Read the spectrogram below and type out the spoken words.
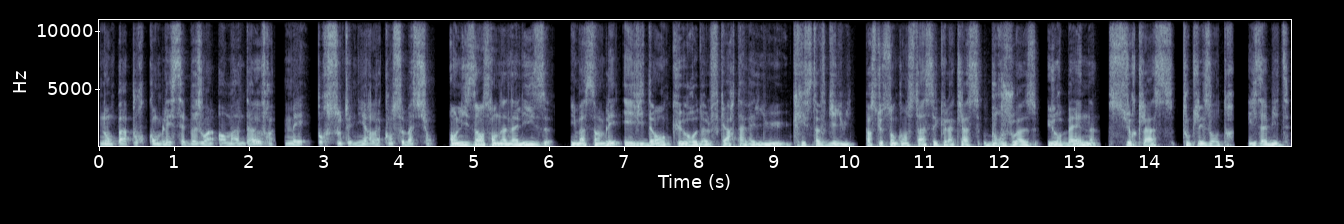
non pas pour combler ses besoins en main-d'œuvre, mais pour soutenir la consommation. En lisant son analyse, il m'a semblé évident que Rodolphe Carte avait lu Christophe Guilluy. Parce que son constat, c'est que la classe bourgeoise urbaine surclasse toutes les autres. Ils habitent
